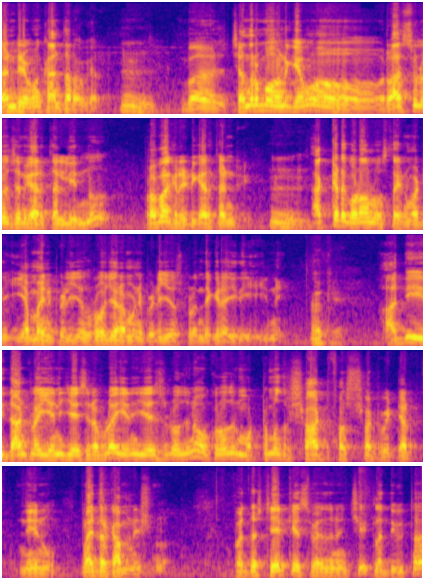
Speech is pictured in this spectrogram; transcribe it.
తండ్రి ఏమో కాంతారావు గారు. బ- చంద్రమోహన్కి ఏమో రాసులోచన గారి తల్లిను ప్రభాకర్ రెడ్డి గారి తండ్రి. అక్కడ గొడవలు వస్తాయి అనమాట ఈ అమ్మాయిని పెళ్ళి చేసి రోజారమ్మని పెళ్ళి చేసుకోవడం దగ్గర ఇది ఇన్ని. ఓకే. అది దాంట్లో ఎన్ని చేసినప్పుడు ఎన్ని చేసిన రోజున ఒక రోజు మొట్టమొదటి షాట్ ఫస్ట్ షాట్ పెట్టారు నేను మా ఇద్దరు కాంబినేషన్లో పెద్ద స్టేర్ కేస్ మీద నుంచి ఇట్లా దిగుతా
